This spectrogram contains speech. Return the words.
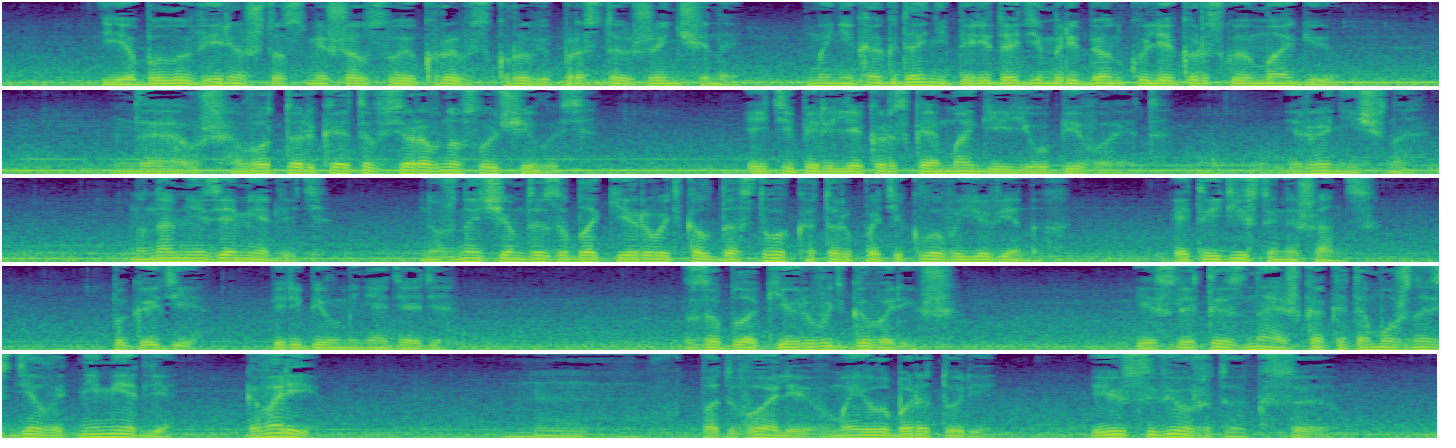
Я был уверен, что смешав свою кровь с кровью простой женщины, мы никогда не передадим ребенку лекарскую магию». «Да уж, вот только это все равно случилось». И теперь лекарская магия ее убивает. Иронично. Но нам нельзя медлить. Нужно чем-то заблокировать колдовство, которое потекло в ее венах. Это единственный шанс. «Погоди», — перебил меня дядя. «Заблокировать, говоришь?» «Если ты знаешь, как это можно сделать, немедли. Говори!» «В подвале, в моей лаборатории. И сверток с...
